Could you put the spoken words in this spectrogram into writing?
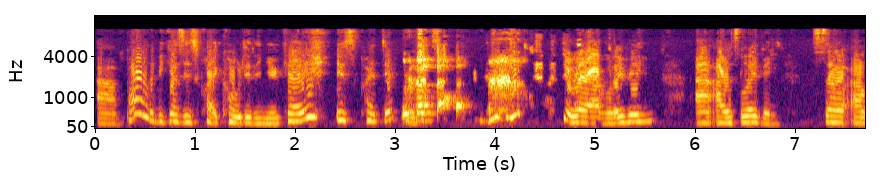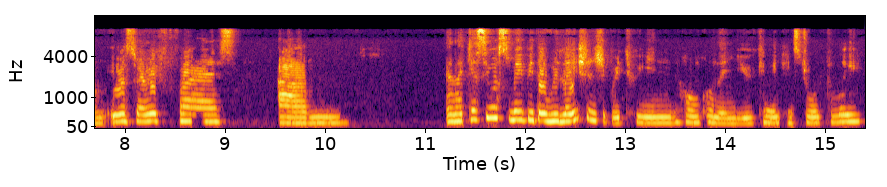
Um, probably because it's quite cold in the UK. It's quite different to where I'm living. Uh, I was living, so um, it was very fresh. Um, and I guess it was maybe the relationship between Hong Kong and UK historically.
